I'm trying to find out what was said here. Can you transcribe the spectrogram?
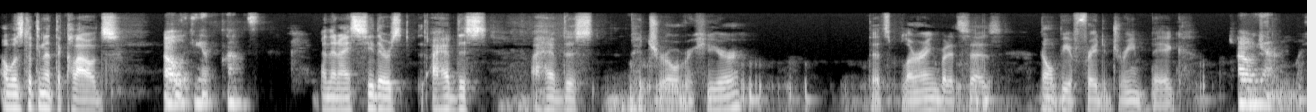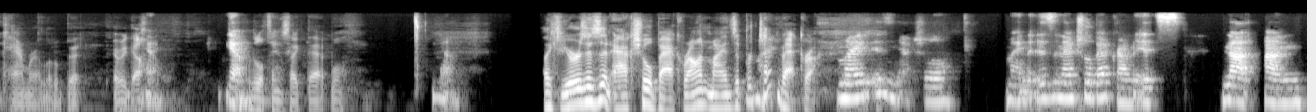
I was looking at the clouds Oh, looking at the clouds. and then I see there's, I have this, I have this picture over here that's blurring, but it says, don't be afraid to dream big. Oh, I'm yeah. My camera a little bit. There we go. Yeah. Yeah, Little things like that. Well, yeah. like yours is an actual background, mine's a pretend background. Mine is an actual, mine is an actual background. It's not on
